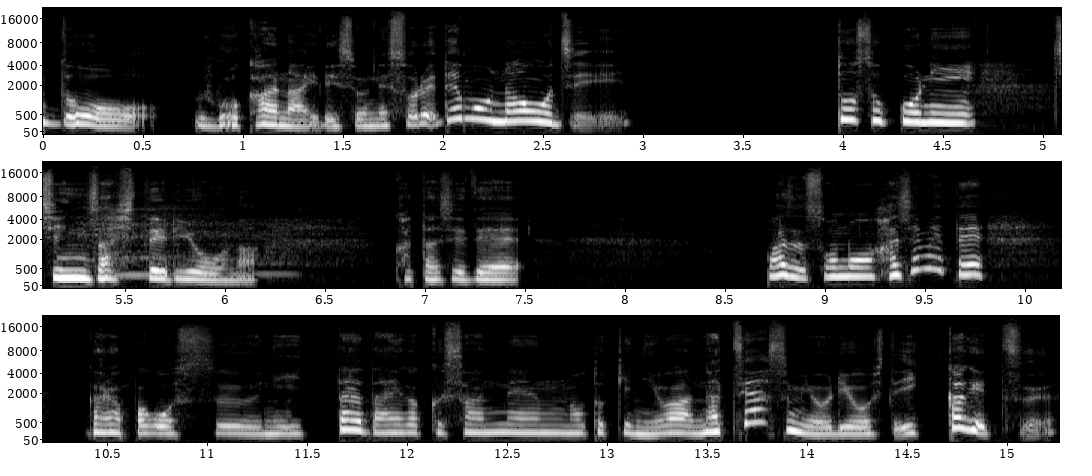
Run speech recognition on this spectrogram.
んど動かないですよね。それでもなおじっとそこに鎮座しているような形でまずその初めてガラパゴスに行った大学3年の時には夏休みを利用して1ヶ月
